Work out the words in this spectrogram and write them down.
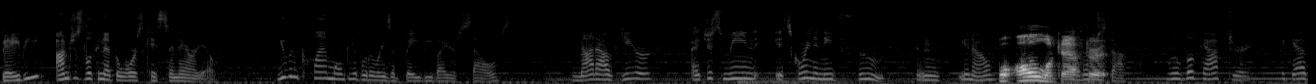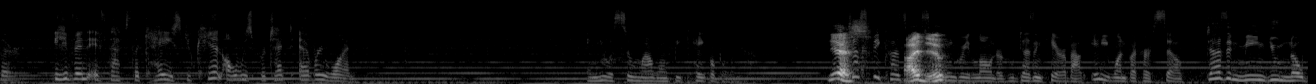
baby? I'm just looking at the worst case scenario. You and Clem won't be able to raise a baby by yourselves. Not out here. I just mean it's going to need food and, you know, We'll all look after other it. stuff. We'll look after it together. Even if that's the case, you can't always protect everyone. And you assume I won't be capable enough. Yes, Just because I you're do. an angry loner who doesn't care about anyone but herself doesn't mean you know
